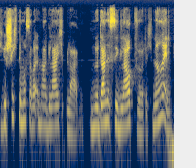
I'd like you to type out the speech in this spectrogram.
die Geschichte muss aber immer gleich bleiben. Nur dann ist sie glaubwürdig. Nein.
